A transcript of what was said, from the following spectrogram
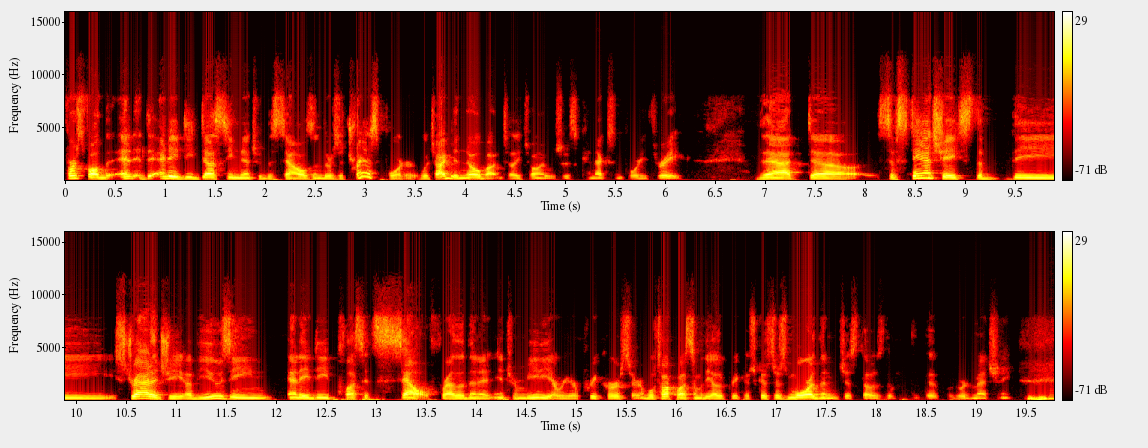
first of all, the, N- the NAD does seem to enter the cells, and there's a transporter, which I didn't know about until he told me, which was Connexin 43 that uh, substantiates the, the strategy of using NAD plus itself rather than an intermediary or precursor. And we'll talk about some of the other precursors because there's more than just those that, that we're mentioning. Mm-hmm.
